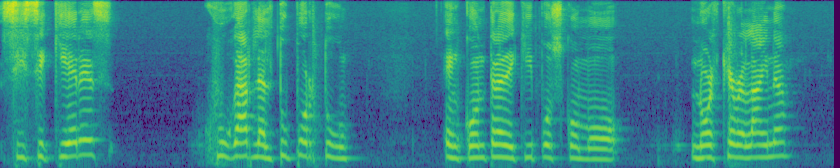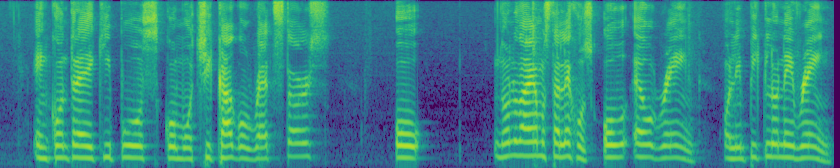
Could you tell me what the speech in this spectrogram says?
si, si quieres jugarle al tú por tú en contra de equipos como North Carolina, en contra de equipos como Chicago Red Stars o no nos vayamos tan lejos, OL Reign, Olympique Lyonnais Reign,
